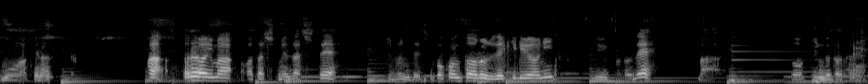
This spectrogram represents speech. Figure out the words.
思うわけなんですよ。まあ、それを今、私目指して、自分で自己コントロールできるようにということで、まあ、ウォーキングとかね、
